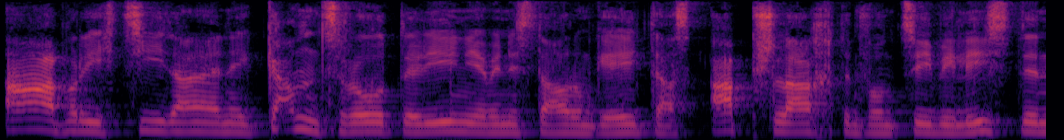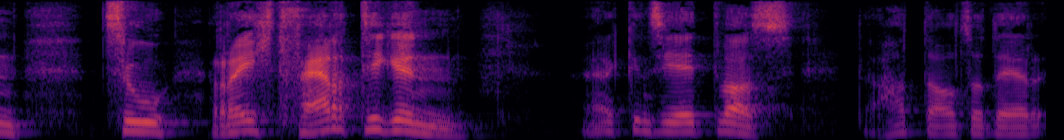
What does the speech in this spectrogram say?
aber ich ziehe da eine ganz rote Linie, wenn es darum geht, das Abschlachten von Zivilisten zu rechtfertigen. Merken Sie etwas? Da hat also der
